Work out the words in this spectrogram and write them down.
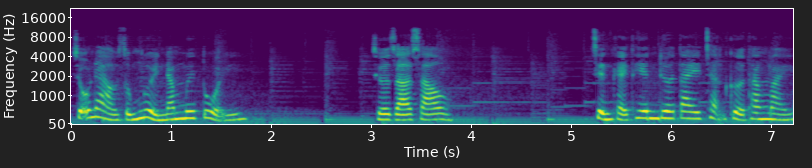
Chỗ nào giống người 50 tuổi? Chưa ra sao? Triển khải thiên đưa tay chặn cửa thang máy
